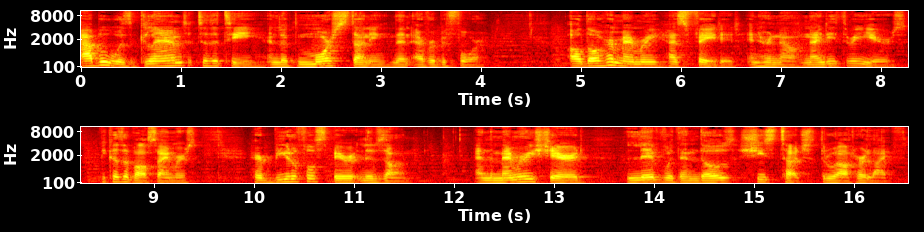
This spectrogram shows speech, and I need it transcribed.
Abu was glammed to the T and looked more stunning than ever before. Although her memory has faded in her now 93 years because of Alzheimer's, her beautiful spirit lives on, and the memories shared live within those she's touched throughout her life.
